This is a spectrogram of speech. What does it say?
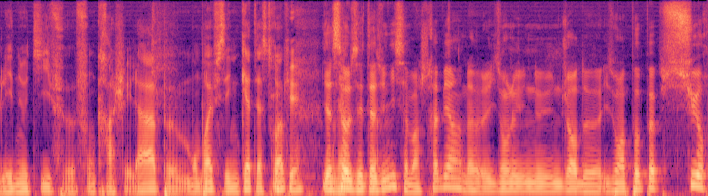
les notifs font cracher l'app. Bon, bref, c'est une catastrophe. Il y a ça aux États-Unis, ça marche très bien. ils ont une, genre de, ils ont un pop-up sur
